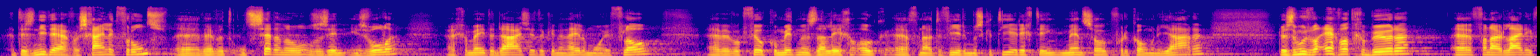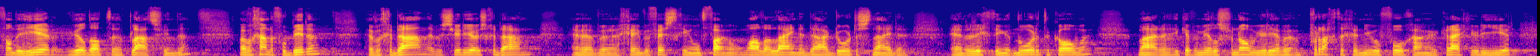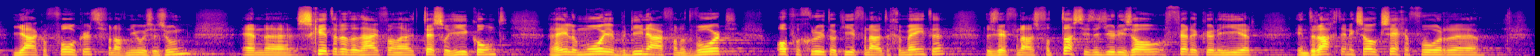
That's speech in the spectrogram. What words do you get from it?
het is niet erg waarschijnlijk voor ons. we hebben het ontzettend naar onze zin in Zwolle. De gemeente daar zit ook in een hele mooie flow. Uh, we hebben ook veel commitments daar liggen, ook uh, vanuit de vierde musketier richting mensen ook voor de komende jaren. Dus er moet wel echt wat gebeuren. Uh, vanuit leiding van de Heer wil dat plaatsvinden. Maar we gaan ervoor bidden. Hebben we gedaan, hebben we serieus gedaan. En we hebben geen bevestiging ontvangen om alle lijnen daar door te snijden en richting het noorden te komen. Maar ik heb inmiddels vernomen, jullie hebben een prachtige nieuwe voorganger, krijgen jullie hier. Jacob Volkerts vanaf nieuwe seizoen. En schitterend dat hij vanuit Tessel hier komt. Een hele mooie bedienaar van het woord. Opgegroeid ook hier vanuit de gemeente. Dus ik denk van nou, het is fantastisch dat jullie zo verder kunnen hier in Dracht. En ik zou ook zeggen voor, uh,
